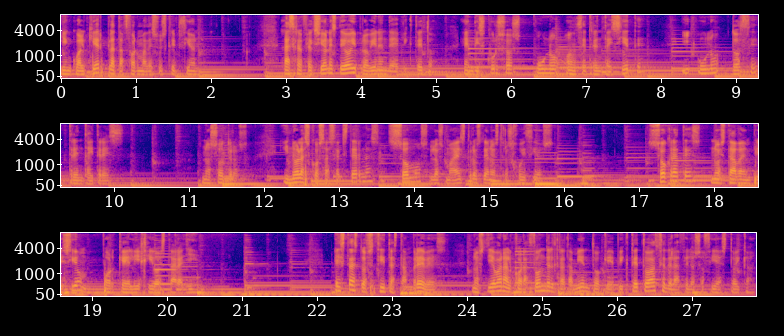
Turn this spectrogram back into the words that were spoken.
y en cualquier plataforma de suscripción. Las reflexiones de hoy provienen de Epicteto, en discursos 1.11.37 y 1.12.33. Nosotros, y no las cosas externas, somos los maestros de nuestros juicios. Sócrates no estaba en prisión porque eligió estar allí. Estas dos citas tan breves nos llevan al corazón del tratamiento que Epicteto hace de la filosofía estoica.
